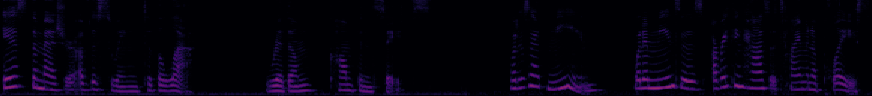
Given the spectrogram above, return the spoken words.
is the measure of the swing to the left. Rhythm compensates. What does that mean? What it means is everything has a time and a place,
